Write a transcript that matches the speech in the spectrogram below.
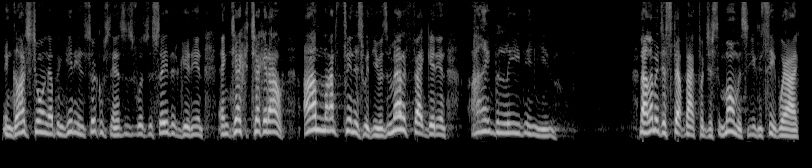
in God showing up in Gideon's circumstances was to say to Gideon, and check, check it out, I'm not finished with you. As a matter of fact, Gideon, I believe in you. Now, let me just step back for just a moment so you can see where, I,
